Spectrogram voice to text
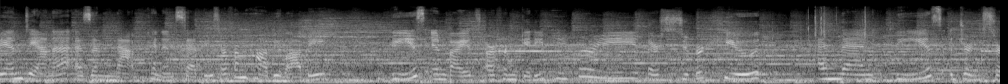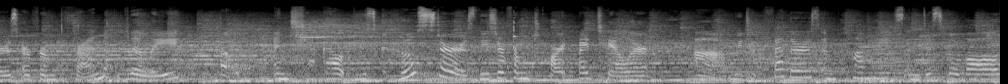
bandana as a napkin instead. These are from Hobby Lobby. These invites are from Giddy Paperie. They're super cute. And then these drinksters are from Friend Lily. Oh, and check out these coasters. These are from Tarte by Taylor. Um, we took feathers and palm leaves and disco balls.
